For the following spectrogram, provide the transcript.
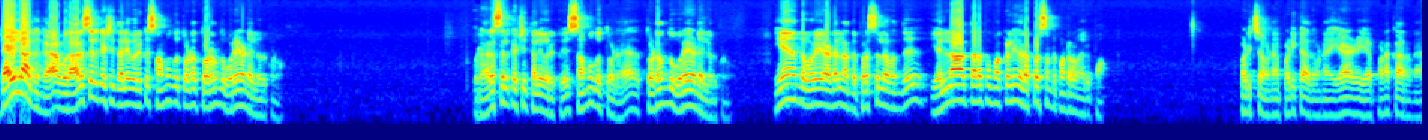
டைலாகுங்க ஒரு அரசியல் கட்சி தலைவருக்கு சமூகத்தோட தொடர்ந்து உரையாடல் இருக்கணும். ஒரு அரசியல் கட்சி தலைவருக்கு சமூகத்தோட தொடர்ந்து உரையாடல் இருக்கணும். ஏன் அந்த உரையாடல்? அந்த ப்ரெஸ்ஸில் வந்து எல்லா தரப்பு மக்களையும் ரெப்ரசன்ட் பண்ணுறவன் இருப்பான். படித்தவனை படிக்காதவனை ஏழைய பணக்காரனை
